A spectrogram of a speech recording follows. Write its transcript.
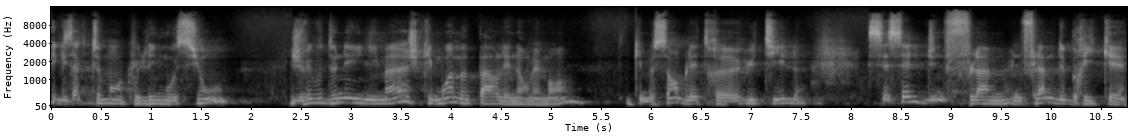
exactement que l'émotion? Je vais vous donner une image qui, moi, me parle énormément, qui me semble être utile. C'est celle d'une flamme, une flamme de briquet.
